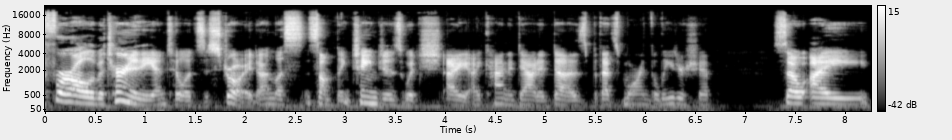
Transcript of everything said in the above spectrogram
for all of eternity until it's destroyed, unless something changes, which I, I kind of doubt it does. But that's more in the leadership. So I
